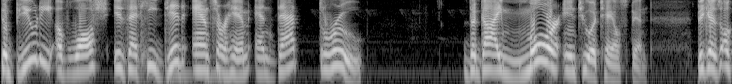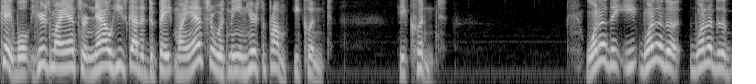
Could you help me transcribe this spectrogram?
The beauty of Walsh is that he did answer him, and that threw the guy more into a tailspin. Because okay, well, here's my answer. Now he's got to debate my answer with me, and here's the problem: he couldn't. He couldn't. One of the one of the one of the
